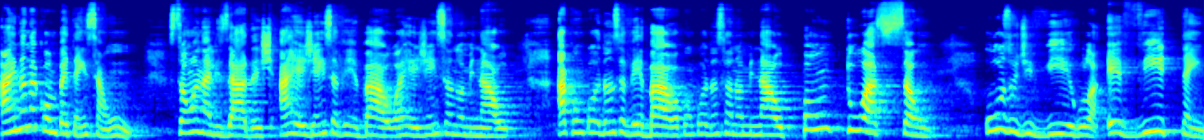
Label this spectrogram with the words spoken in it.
Ainda na competência 1, são analisadas a regência verbal, a regência nominal, a concordância verbal, a concordância nominal, pontuação, uso de vírgula, evitem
